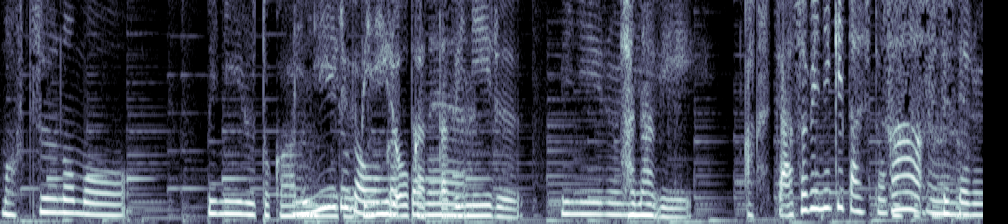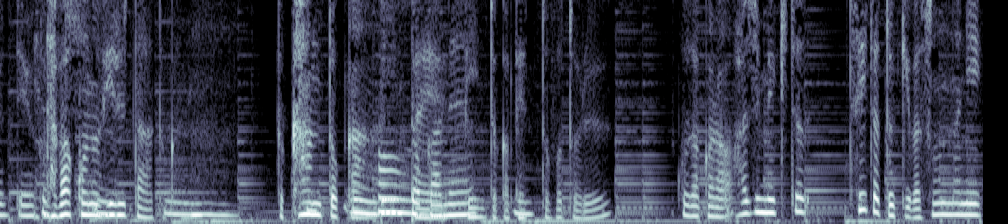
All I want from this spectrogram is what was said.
まあ、普通のもうビニールとかビニールがビニール多かっねたビニール。ビニールに。花火。あじゃあ遊びに来た人が捨ててるっていう。タバコのフィルターとか、うん。と缶とか、うん。瓶とかね。瓶とかペットボトル、こうだから初め来た着いた時はそんなに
